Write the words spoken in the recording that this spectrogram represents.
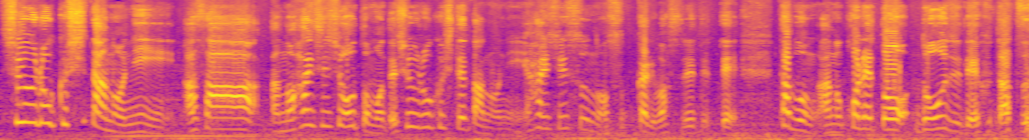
収録したのに、朝、あの、配信しようと思って収録してたのに、配信するのをすっかり忘れてて、多分、あの、これと同時で2つ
